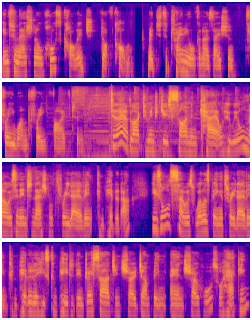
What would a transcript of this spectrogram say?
InternationalHorseCollege.com, registered training organisation 31352. Today, I'd like to introduce Simon Kale, who we all know as an international three day event competitor. He's also, as well as being a three day event competitor, he's competed in dressage, in show jumping, and show horse or hacking.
